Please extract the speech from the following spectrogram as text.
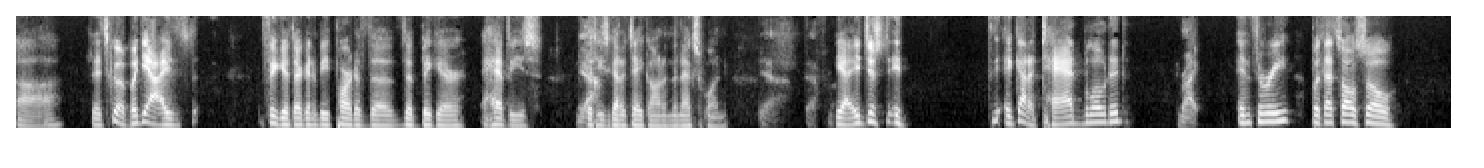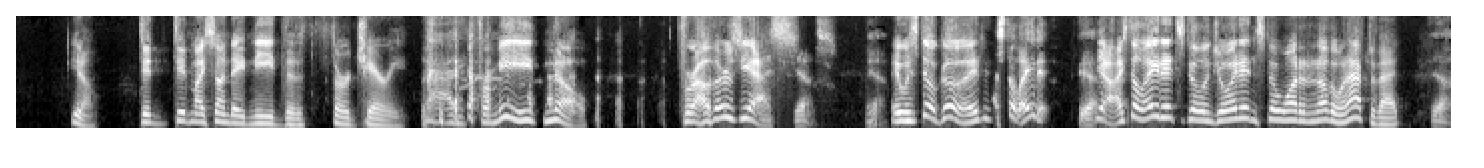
Uh, it's good, but yeah, I figure they're going to be part of the the bigger heavies Yeah. that he's got to take on in the next one. Yeah, definitely. Yeah, it just it it got a tad bloated Right. in three, but that's also, you know, did did my sundae need the third cherry? For me, no. For others, yes. Yes. It was still good. I still ate it. Yeah. Yeah, I still ate it, still enjoyed it, and still wanted another one after that. Yeah.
